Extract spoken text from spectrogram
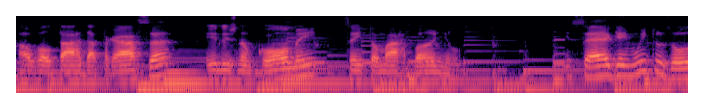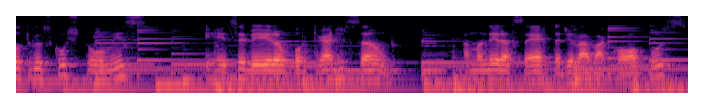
Ao voltar da praça, eles não comem sem tomar banho e seguem muitos outros costumes que receberam por tradição a maneira certa de lavar copos,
